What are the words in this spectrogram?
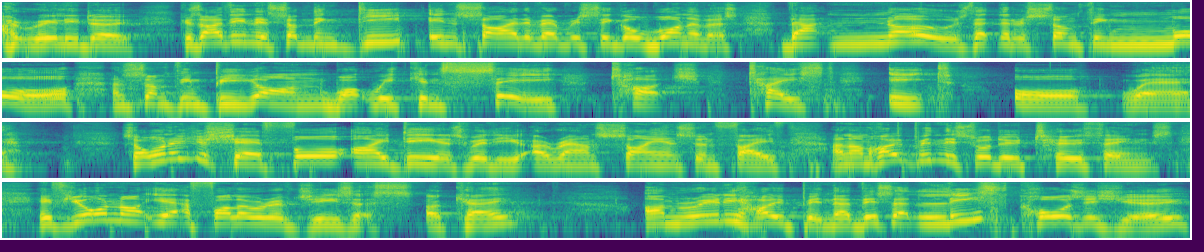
I really do. Because I think there's something deep inside of every single one of us that knows that there is something more and something beyond what we can see, touch, taste, eat, or wear. So I want to just share four ideas with you around science and faith. And I'm hoping this will do two things. If you're not yet a follower of Jesus, okay, I'm really hoping that this at least causes you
